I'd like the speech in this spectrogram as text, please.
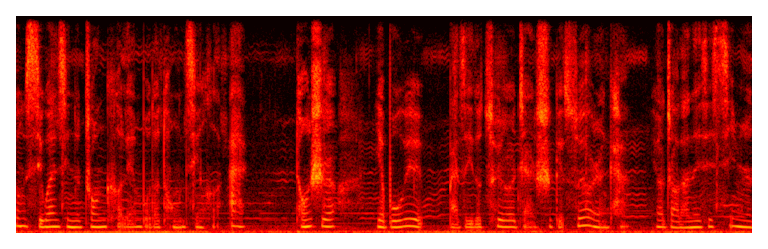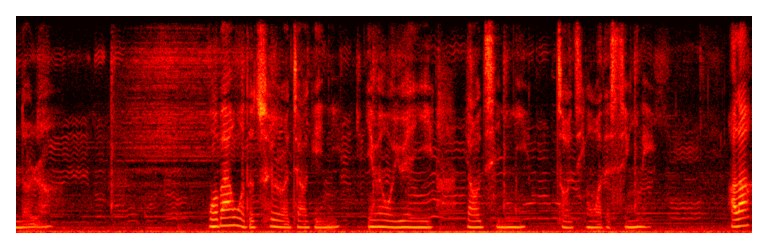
用习惯性的装可怜博得同情和爱，同时也不必把自己的脆弱展示给所有人看。要找到那些信任的人。我把我的脆弱交给你，因为我愿意邀请你。走进我的心里。好了，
